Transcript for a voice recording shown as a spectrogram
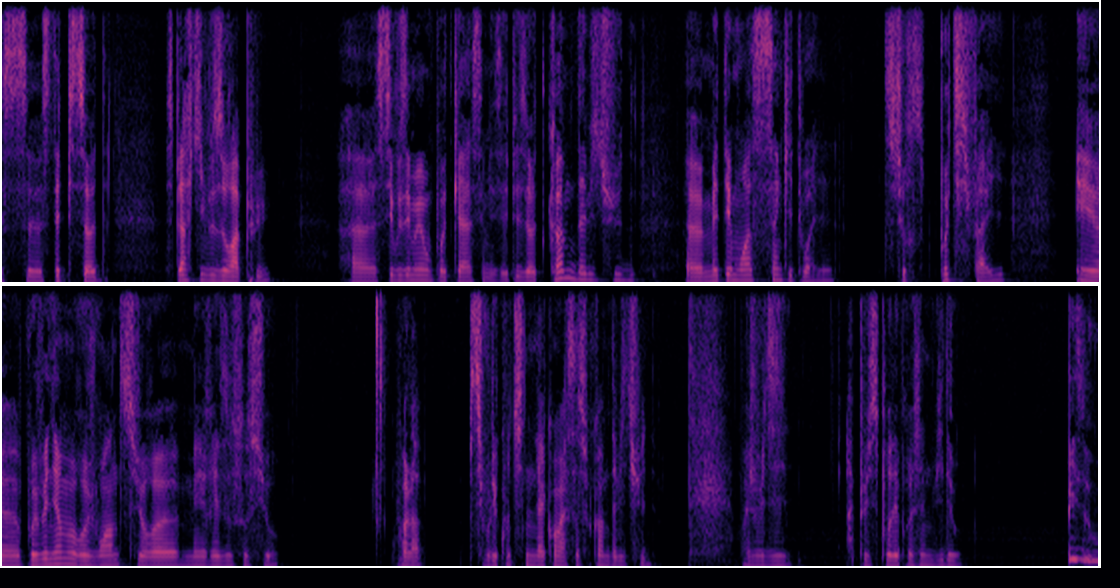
cet épisode. J'espère qu'il vous aura plu. si vous aimez mon podcast et mes épisodes, comme d'habitude, mettez-moi 5 étoiles sur Spotify. Et vous pouvez venir me rejoindre sur mes réseaux sociaux. Voilà, si vous voulez continuer la conversation comme d'habitude. Moi je vous dis à plus pour des prochaines vidéos. Bisous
